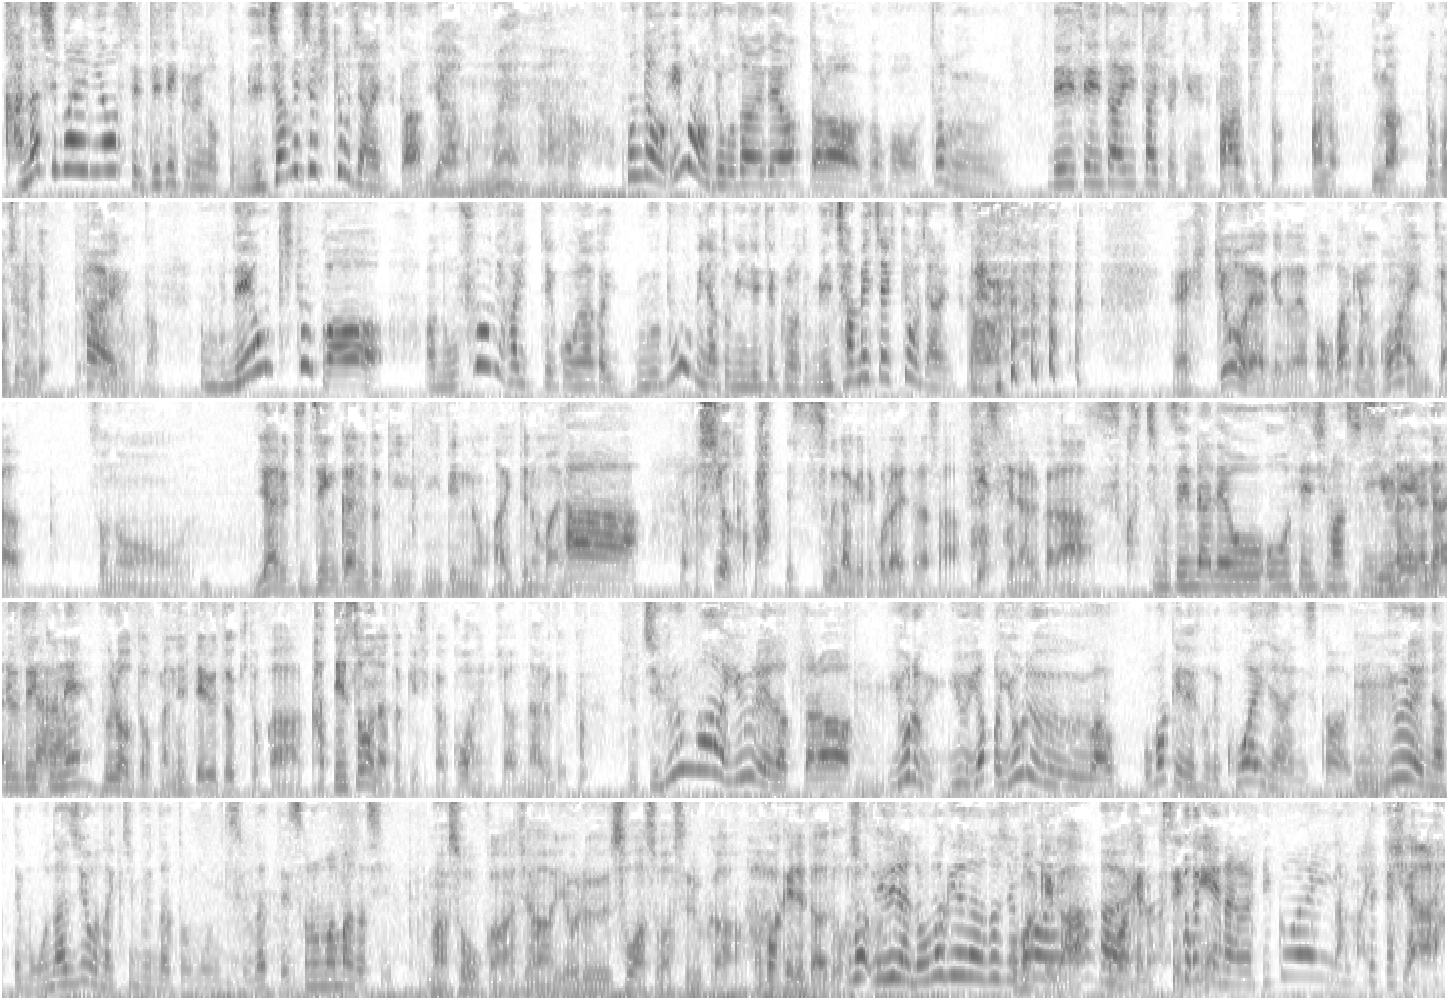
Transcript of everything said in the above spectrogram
金縛りに合わせて出てくるのってめちゃめちゃ卑怯じゃないですか？いや、ほんまやんな。本当今の状態であったらなんか多分冷静に対対処いけるんですけど。あ、ちょっと、あの、今、録音してるんで、って言えるもんな。僕寝起きとかあのお風呂に入ってこうなんか無防備な時に出てくるのってめちゃめちゃ卑怯じゃないですか？え、卑怯やけど、やっぱお化けも怖いんちゃう？その、やる気全開の時に出んの、相手の前に。あやっぱ塩とかパッてすぐ投げてこられたらさ、ヒッってなるから。こっちも全裸で応応戦しますね幽霊が出てきたらななるべくね、風呂とか寝てる時とか、勝てそうな時しか来おへんのちゃう？なるべく。自分が幽霊だったら、ん。夜ゆやっぱ夜はお化けでそうで怖いじゃないですか、ん。幽霊になっても同じような気分だと思うんですよ。だってそのままだし。まあそうか、じゃあ夜、そわそわするか。お化け出たらどうしよう。うわ幽霊だお化けだどうしよう。お化けが？怖い。お化けのくせに？お化けなのに怖い。生意気や。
